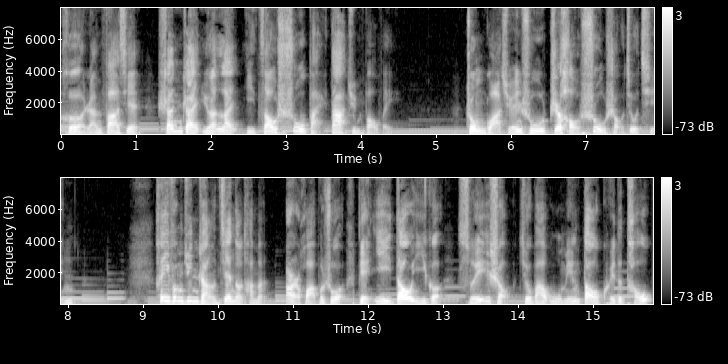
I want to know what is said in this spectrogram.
赫然发现山寨原来已遭数百大军包围，众寡悬殊，只好束手就擒。黑风军长见到他们。二话不说，便一刀一个，随手就把五名道魁的头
